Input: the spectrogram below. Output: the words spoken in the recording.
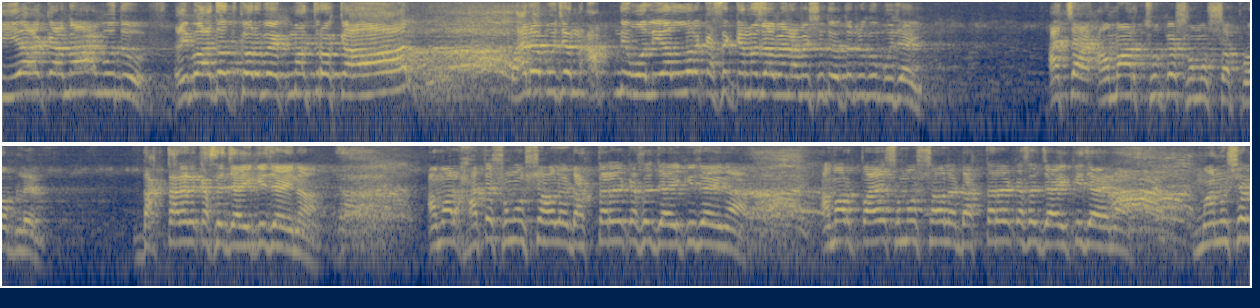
ইয়া কানা বুধু ইবাদত করব একমাত্র কার? তাহলে বুঝেন আপনি ওলি আল্লাহর কাছে কেন যাবেন? আমি শুধু এতটুকু বুঝাই। আচ্ছা আমার চোখে সমস্যা প্রবলেম ডাক্তারের কাছে যাই কি যাই না? আমার হাতে সমস্যা হলে ডাক্তারের কাছে যাই কি যায় না? আমার পায়ে সমস্যা হলে ডাক্তারের কাছে যাই কি যায় না? মানুষের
